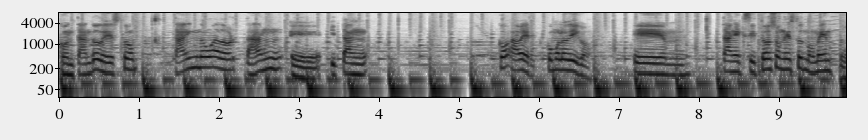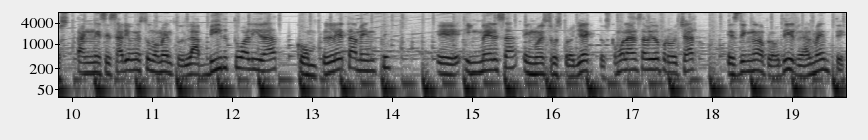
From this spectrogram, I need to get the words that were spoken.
contando de esto tan innovador, tan eh, y tan, a ver, ¿cómo lo digo? Eh, tan exitoso en estos momentos, tan necesario en estos momentos, la virtualidad completamente eh, inmersa en nuestros proyectos. ¿Cómo la han sabido aprovechar? Es digno de aplaudir, realmente.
